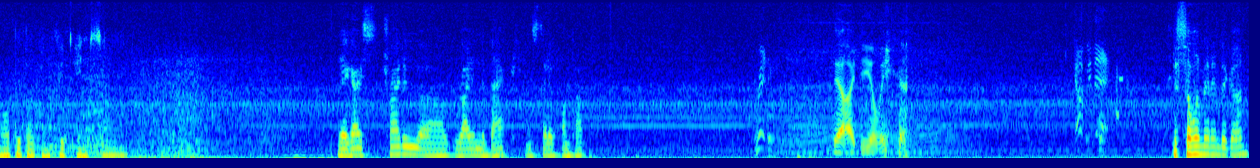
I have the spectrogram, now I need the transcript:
more people can fit inside. Yeah, guys, try to uh, ride in the back instead of on top. Ready. Yeah, ideally. Copy that. Is someone manning the gun?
